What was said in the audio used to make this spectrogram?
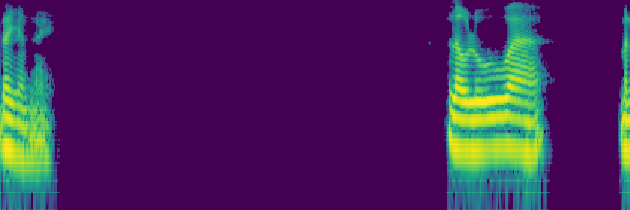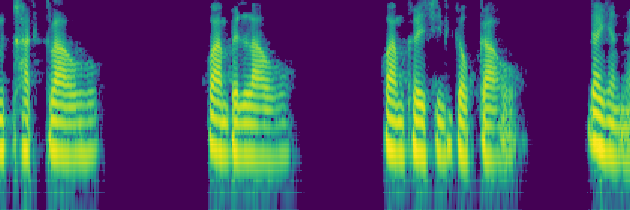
ได้ยังไง เรารู้ว่ามันขัดเกลาความเป็นเรา ความเคยชินเก่าๆ ได้ยังไง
